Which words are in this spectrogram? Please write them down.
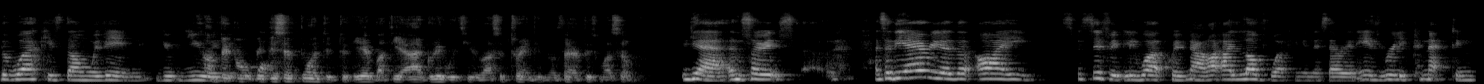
The work is done within you. you Some people will be disappointed to hear, but yeah, I agree with you as a trained hypnotherapist myself. Yeah, and so it's uh, and so the area that I specifically work with now, I, I love working in this area and it is really connecting.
